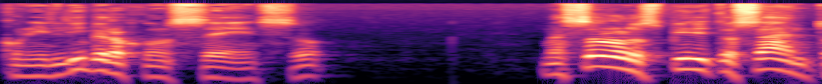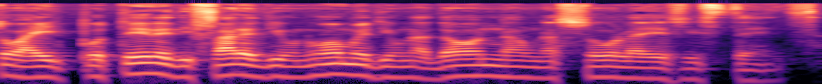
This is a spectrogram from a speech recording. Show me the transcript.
con il libero consenso, ma solo lo Spirito Santo ha il potere di fare di un uomo e di una donna una sola esistenza.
